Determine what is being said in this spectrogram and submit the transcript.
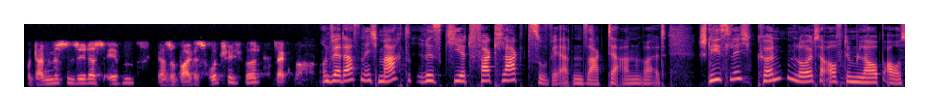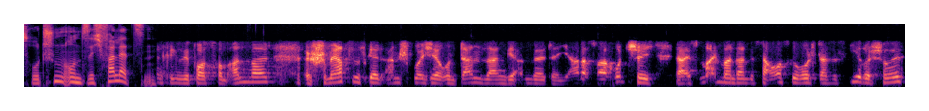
und dann müssen Sie das eben, ja, sobald es rutschig wird, wegmachen. Und wer das nicht macht, riskiert verklagt zu werden, sagt der Anwalt. Schließlich könnten Leute auf dem Laub ausrutschen und sich verletzen. Dann kriegen sie Post vom Anwalt, äh, Schmerzensgeldansprüche und dann sagen die Anwälte, ja, das war rutschig, da ist mein Mandant ist da ausgerutscht, das ist ihre Schuld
